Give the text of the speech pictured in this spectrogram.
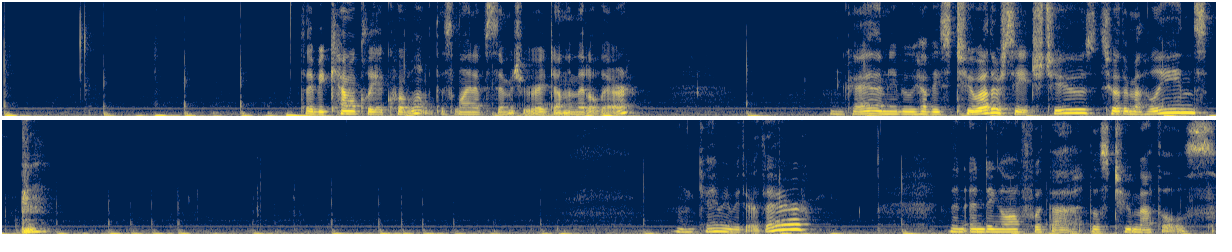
So they'd be chemically equivalent with this line of symmetry right down the middle there. Okay, then maybe we have these two other CH2s, two other methylenes. Okay, maybe they're there. And then ending off with uh, those two methyls.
